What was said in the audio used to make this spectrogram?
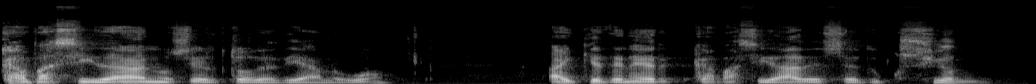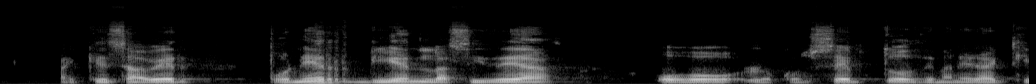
capacidad, ¿no es cierto?, de diálogo. Hay que tener capacidad de seducción hay que saber poner bien las ideas o los conceptos de manera que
